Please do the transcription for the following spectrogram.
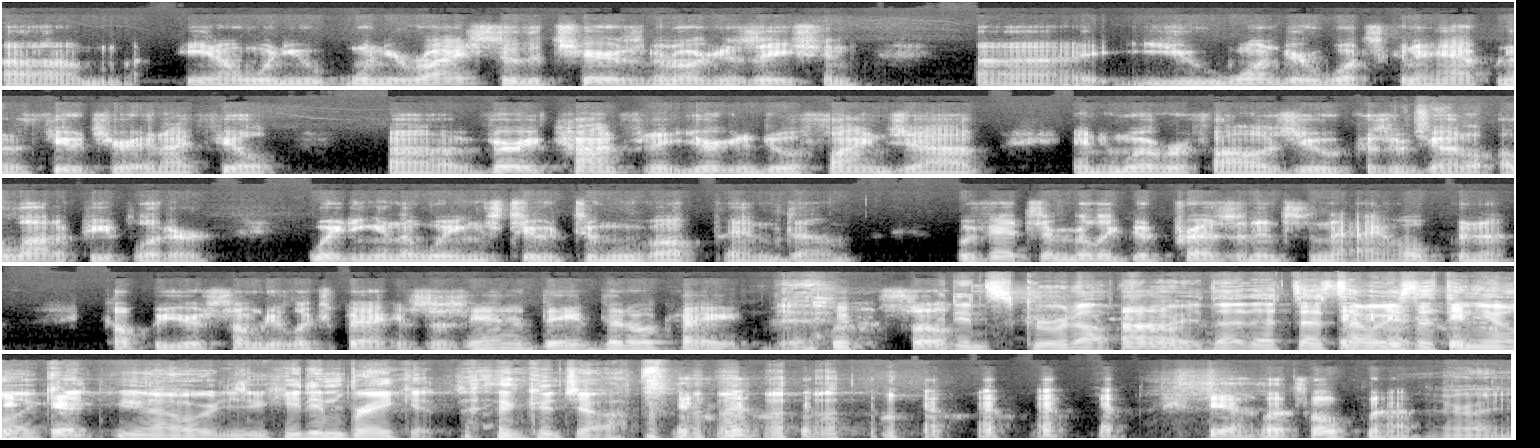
um, you know when you when you rise through the chairs in an organization, uh, you wonder what's going to happen in the future, and I feel uh, very confident you're going to do a fine job, and whoever follows you, because we've got a, a lot of people that are waiting in the wings to to move up, and um, we've had some really good presidents, and I hope in a couple of years somebody looks back and says, "Yeah, Dave did okay." Yeah. so He didn't screw it up, Um, right? That, that, that's always the thing. You know, like he, you know, he didn't break it. Good job. yeah, let's hope not. All right,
